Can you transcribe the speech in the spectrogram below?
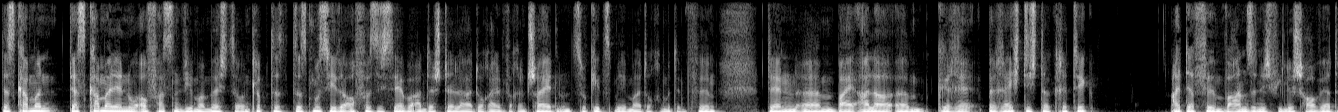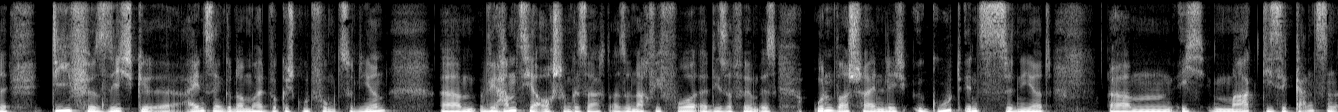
Das kann man, das kann man ja nur auffassen, wie man möchte. Und ich glaube, das, das muss jeder auch für sich selber an der Stelle halt auch einfach entscheiden. Und so geht es mir eben halt auch mit dem Film. Denn ähm, bei aller ähm, berechtigter Kritik hat der Film wahnsinnig viele Schauwerte, die für sich ge einzeln genommen halt wirklich gut funktionieren. Ähm, wir haben es ja auch schon gesagt, also nach wie vor, äh, dieser Film ist unwahrscheinlich gut inszeniert. Ähm, ich mag diese ganzen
